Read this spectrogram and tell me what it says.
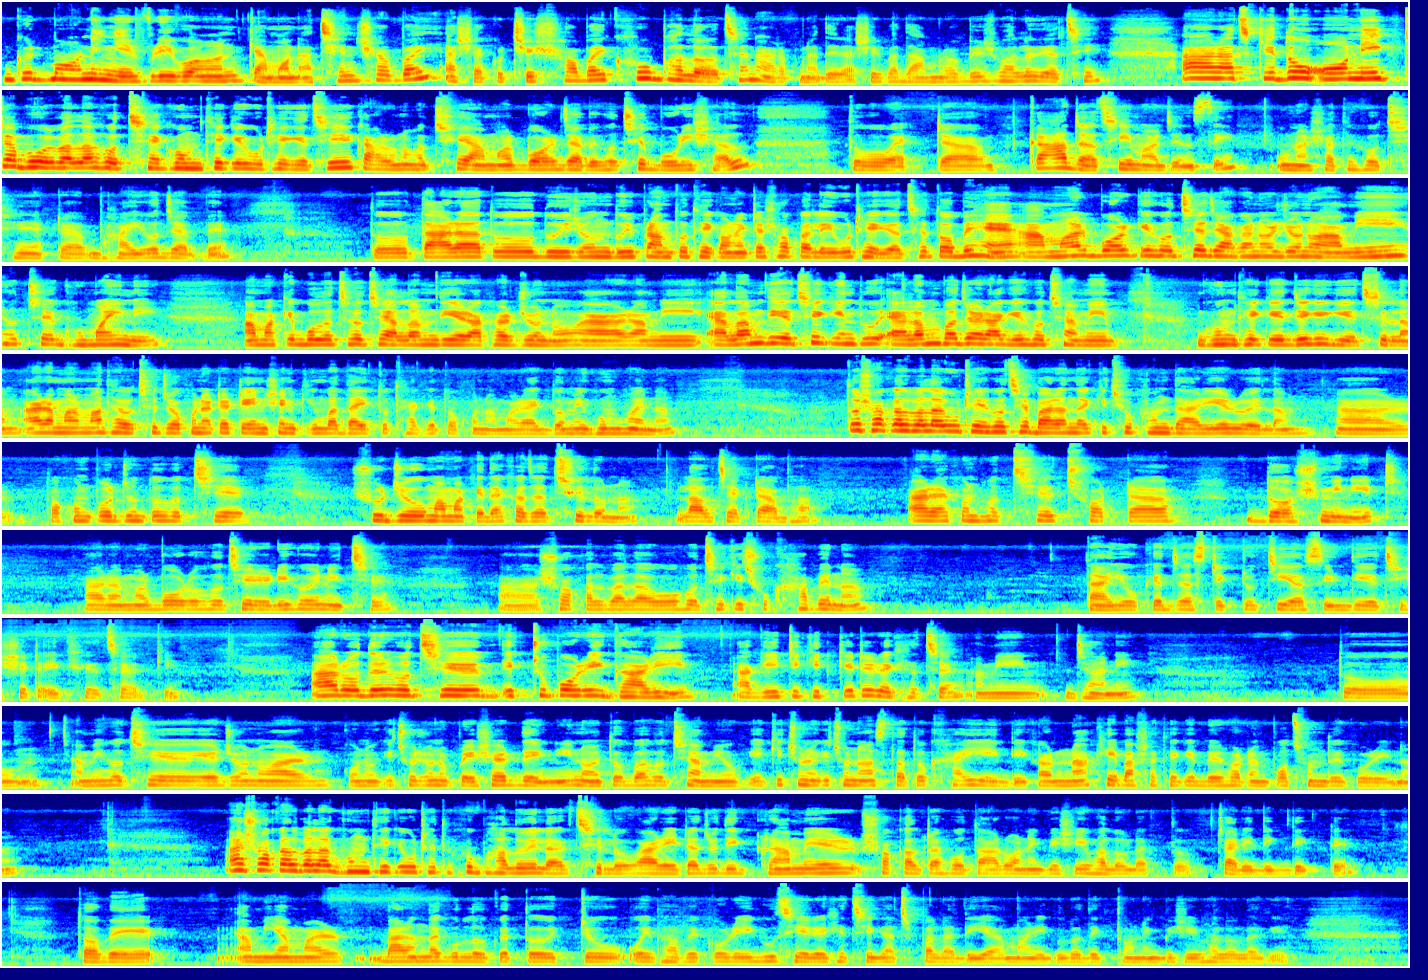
Good morning everyone কেমন আছেন সবাই? আশা করছি সবাই খুব ভালো আছেন আর আপনাদের আশীর্বাদে আমরাও বেশ ভালোই আছি। আর আজকে তো অনেকটা ভোরবেলা হচ্ছে, ঘুম থেকে উঠে গেছি। কারণ হচ্ছে আমার বর যাবে হচ্ছে বরিশাল। তো একটা কাজ আছে ইমার্জেন্সি ওনার সাথে হচ্ছে একটা ভাইও যাবে। তো তারা তো দুইজন, দুই প্রান্ত থেকে অনেকটা সকালে উঠে গেছে। তবে হ্যাঁ আমার বরকে হচ্ছে জাগানোর জন্য আমি হচ্ছে ঘুমাইনি। আমাকে বলেছে হচ্ছে অ্যালার্ম দিয়ে রাখার জন্য। আর আমি অ্যালার্ম দিয়েছি, কিন্তু অ্যালার্ম বাজার আগে হচ্ছে আমি ঘুম থেকে জেগে গিয়েছিলাম। আর আমার মাথায় হচ্ছে যখন একটা টেনশন কিংবা দায়িত্ব থাকে, তখন আমার একদমই ঘুম হয় না। তো সকালবেলা উঠে হচ্ছে বারান্দায় কিছুক্ষণ দাঁড়িয়ে রইলাম। আর তখন পর্যন্ত হচ্ছে সূর্য মামাকে দেখা যাচ্ছিল না, লালচে একটা আভা। আর এখন হচ্ছে ছটা দশ মিনিট। আর আমার বড় হচ্ছে রেডি হয়ে নিচ্ছে। আর সকালবেলা ও হচ্ছে কিছু খাবে না, তাই ওকে জাস্ট একটু চিয়া সিড দিয়েছি, সেটাই খেয়েছে আর কি। আর ওদের হচ্ছে একটু পরেই গাড়ি, আগেই টিকিট কেটে রেখেছে, আমি জানি। তো আমি হচ্ছে এর জন্য আর কোনো কিছুর জন্য প্রেশার দেইনি, নয়তো বা হচ্ছে আমি ওকে কিছু না কিছু নাস্তা তো খাইয়েই দিই, কারণ না খেয়ে বাসা থেকে বের হওয়াটা আমি পছন্দই করি না। আর সকালবেলা ঘুম থেকে উঠে তো খুব ভালোই লাগছিল। আর এটা যদি গ্রামের সকালটা হতো আরও অনেক বেশি ভালো লাগতো চারিদিক দেখতে। তবে আমি আমার বারান্দাগুলোকে তো একটু ওইভাবে করেই গুছিয়ে রেখেছি, গাছপালা দিয়ে। আমার এগুলো দেখতে অনেক বেশি ভালো লাগে।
